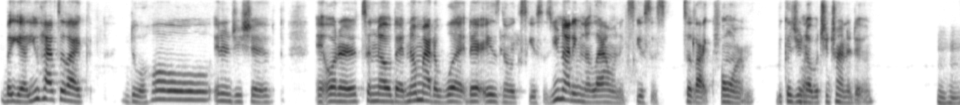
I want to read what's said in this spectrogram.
But yeah, you have to like do a whole energy shift in order to know that no matter what, there is no excuses. You're not even allowing excuses to like form because you yeah. know what you're trying to do. Mm-hmm.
